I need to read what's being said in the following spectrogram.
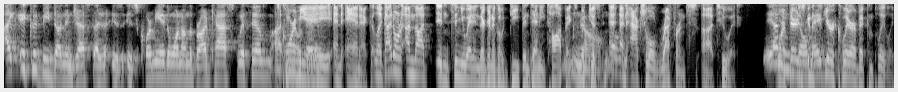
I, it could be done in jest. Is is Cormier the one on the broadcast with him? It's uh, Cormier know, and Anik. Like I don't, I'm not insinuating they're going to go deep into any topics, no, but just no. a, an actual reference uh, to it. Yeah, or mean, if they're just going to steer clear of it completely.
